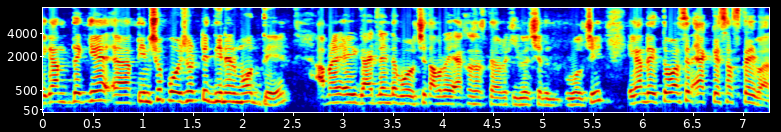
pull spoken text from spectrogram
এখান থেকে তিনশো পঁয়ষট্টি দিনের মধ্যে আপনার এই গাইডলাইনটা বলছি, তারপরে একশো সাবস্ক্রাইবার কি করে সেটা বলছি। এখানে দেখতে পাচ্ছেন এক কে সাবস্ক্রাইবার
